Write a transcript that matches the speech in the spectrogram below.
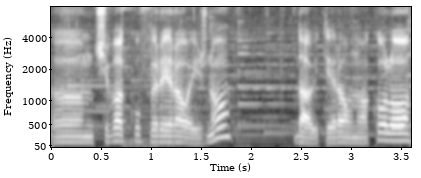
Um, ceva cufere erau aici, nu? Da, uite, era unul acolo.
